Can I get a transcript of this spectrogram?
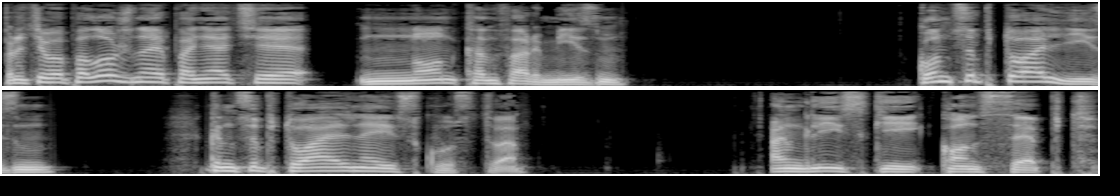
Противоположное понятие нонконформизм. Концептуализм. Концептуальное искусство. Английский концепт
